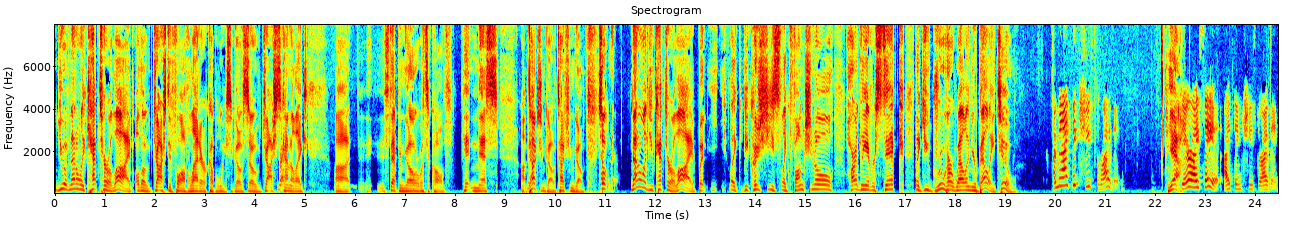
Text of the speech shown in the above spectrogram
you have not only kept her alive, although Josh did fall off a ladder a couple weeks ago. So Josh is Right. kind of like uh, step and go, or what's it called? Hit and miss, um, touch and go, touch and go. So. And go. Not only have you kept her alive, but like because she's like functional, hardly ever sick, like you grew her well in your belly too. I mean, I think she's thriving. Yeah. Dare I say it? I think she's thriving.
